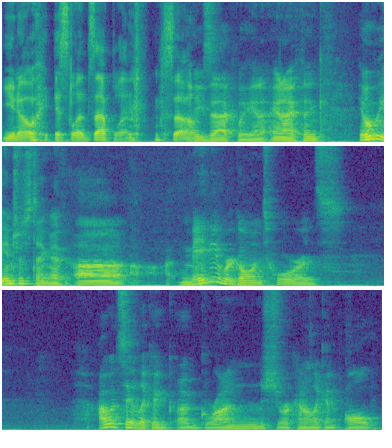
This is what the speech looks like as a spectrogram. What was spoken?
you know it's led zeppelin so Exactly, and, and I think it will be interesting. if, Uh, maybe we're going towards. I would say like a, a grunge or kind of like an alt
